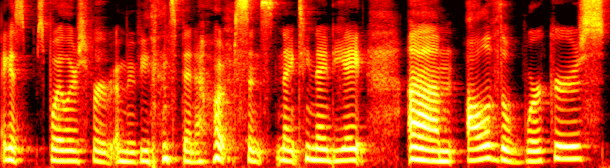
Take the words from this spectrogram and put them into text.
I guess spoilers for a movie that's been out since 1998. Um, all of the workers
